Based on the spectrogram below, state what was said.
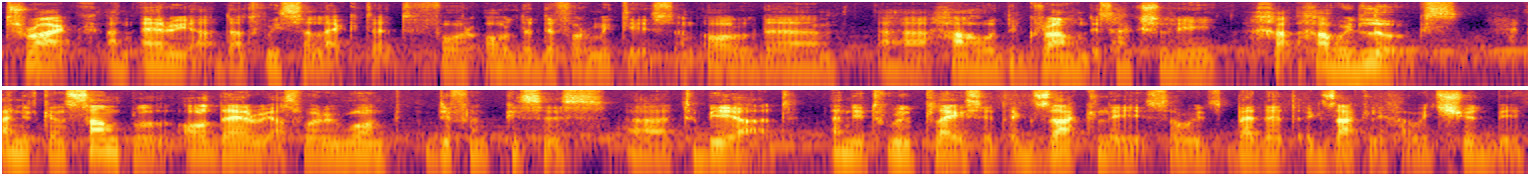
track an area that we selected for all the deformities and all the uh, how the ground is actually how it looks. And it can sample all the areas where we want different pieces uh, to be at. And it will place it exactly so it's bedded exactly how it should be.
